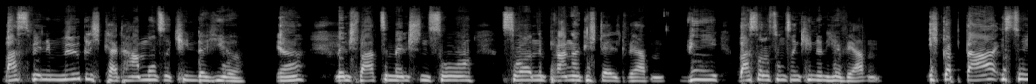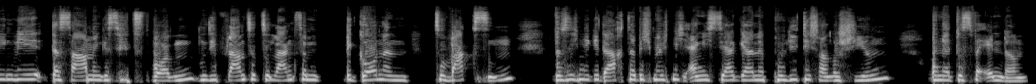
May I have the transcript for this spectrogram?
was wir eine Möglichkeit haben, unsere Kinder hier Ja, wenn schwarze Menschen so, so an den Pranger gestellt werden. Wie, was soll aus unseren Kindern hier werden? Ich glaube, da ist so irgendwie der Samen gesetzt worden und die Pflanze so langsam begonnen zu wachsen, dass ich mir gedacht habe, ich möchte mich eigentlich sehr gerne politisch engagieren und etwas verändern.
